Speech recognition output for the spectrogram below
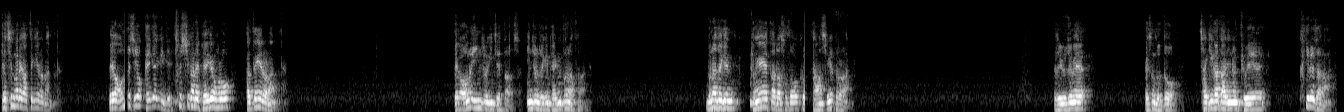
계층 간의 갈등이 일어납니다. 내가 어느 지역 배경인지 출시간의 배경으로 갈등이 일어납니다. 내가 어느 인종인지에 따라서 인종적인 배경도 나타납니다. 문화적인 경향에 따라서도 그 다양성이 드러납니다. 그래서 요즘에 백성들도 자기가 다니는 교회의 크기를 자랑합니다.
